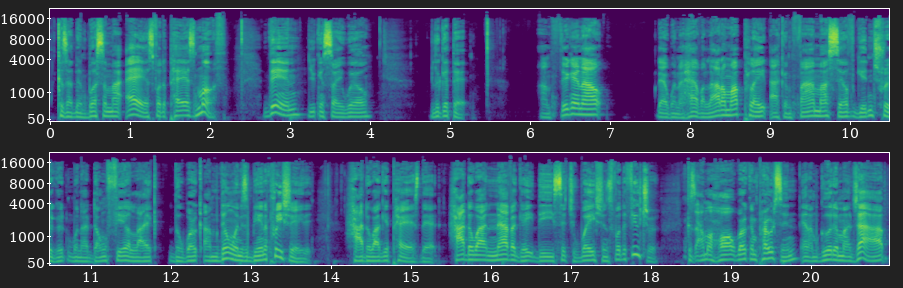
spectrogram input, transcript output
Because I've been busting my ass for the past month. Then you can say, well, look at that. I'm figuring out that when I have a lot on my plate, I can find myself getting triggered when I don't feel like the work I'm doing is being appreciated. How do I get past that? How do I navigate these situations for the future? Because I'm a hardworking person and I'm good at my job.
